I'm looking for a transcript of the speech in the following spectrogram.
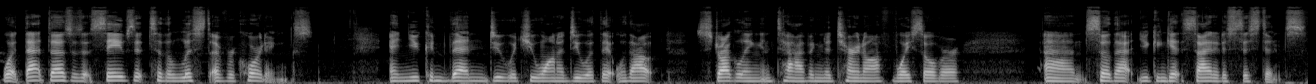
What that does is it saves it to the list of recordings. And you can then do what you want to do with it without struggling and having to turn off voiceover um, so that you can get sighted assistance.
